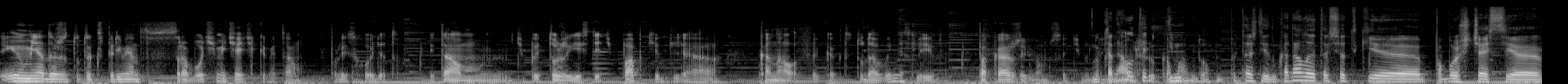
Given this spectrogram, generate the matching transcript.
И у меня даже тут эксперимент с рабочими чатиками там происходит. И там, типа, тоже есть эти папки для каналов, и как-то туда вынесли, и пока живем с этим. Ну, каналы это... команду. Подожди, ну каналы это все-таки по большей части э,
